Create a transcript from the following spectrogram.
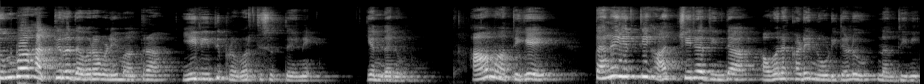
ತುಂಬ ಹತ್ತಿರದವರ ಬಳಿ ಮಾತ್ರ ಈ ರೀತಿ ಪ್ರವರ್ತಿಸುತ್ತೇನೆ, ಎಂದನು. ಆ ಮಾತಿಗೆ ತಲೆ ಎತ್ತಿ ಆಶ್ಚರ್ಯದಿಂದ ಅವನ ಕಡೆ ನೋಡಿದಳು ನಂದಿನಿ.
